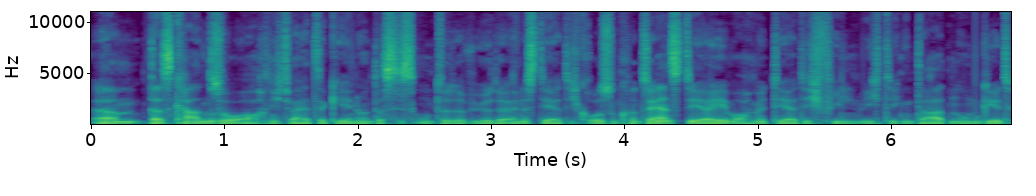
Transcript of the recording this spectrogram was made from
Ähm, das kann so auch nicht weitergehen und das ist unter der Würde eines derartig großen Konzerns, der eben auch mit derartig vielen wichtigen Daten umgeht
